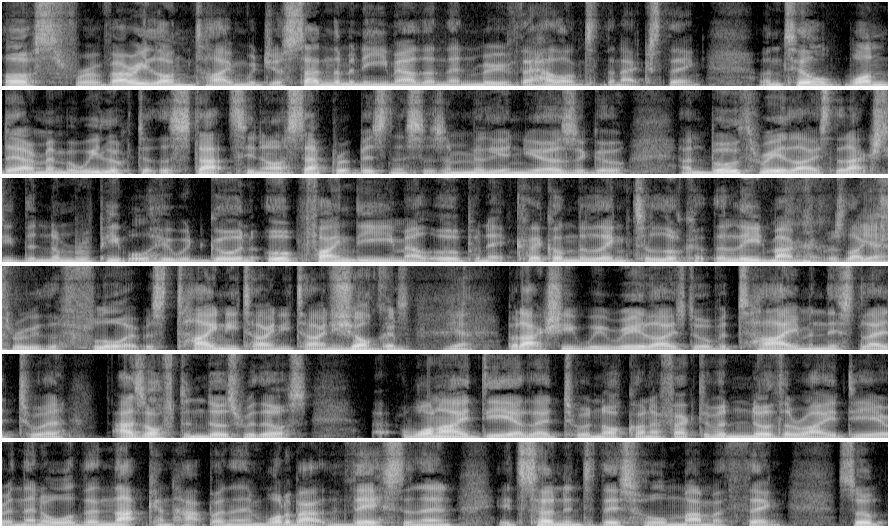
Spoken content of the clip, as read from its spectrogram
us for a very long time would just send them an email and then move the hell on to the next thing. Until one day I remember we looked at the stats in our separate businesses a million years ago and both realized that actually the number of people who would go and op- find the email, open it, click on the link to look at the lead magnet was like Yeah. through the floor. It was tiny, tiny, tiny Shocking. numbers. Yeah. But actually, we realized over time, and this led to a, as often does with us, one idea led to a knock on effect of another idea, and then, oh, then that can happen. And then what about this? And then it's turned into this whole mammoth thing. So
